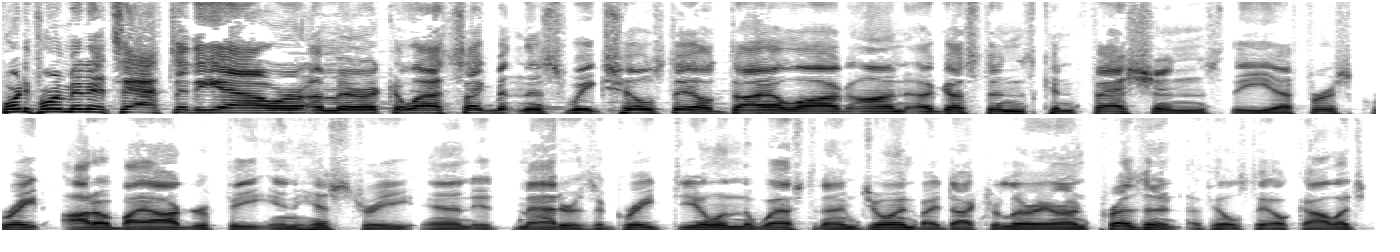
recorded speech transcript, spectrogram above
44 minutes after the hour, America. Last segment in this week's Hillsdale Dialogue on Augustine's Confessions, the uh, first great autobiography in history, and it matters a great deal in the West. And I'm joined by Dr. Larry Arnn, president of Hillsdale College,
